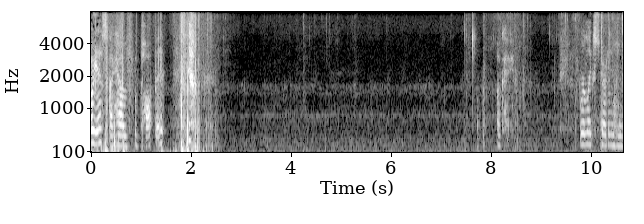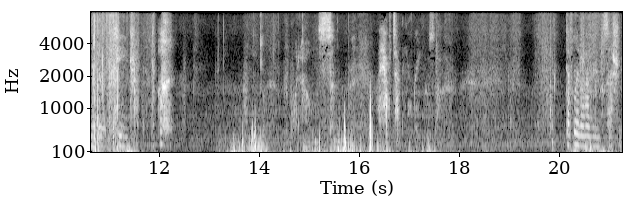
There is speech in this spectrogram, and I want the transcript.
Oh yes, I have a poppet. okay. We're like starting a whole other page. what else? I have to have more rainbow stuff. Definitely don't have an obsession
